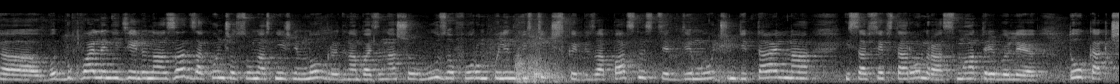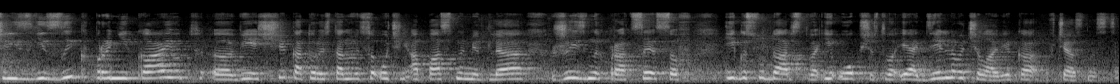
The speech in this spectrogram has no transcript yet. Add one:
Э, Вот буквально неделю назад закончился у нас в Нижнем Новгороде на базе нашего вуза форум по лингвистической безопасности, где мы очень детально и со всех сторон рассматривали то, как через язык проникают э, вещи, которые становятся очень опасными для жизненных процессов и государства, и общества, и отдельного человека в частности.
